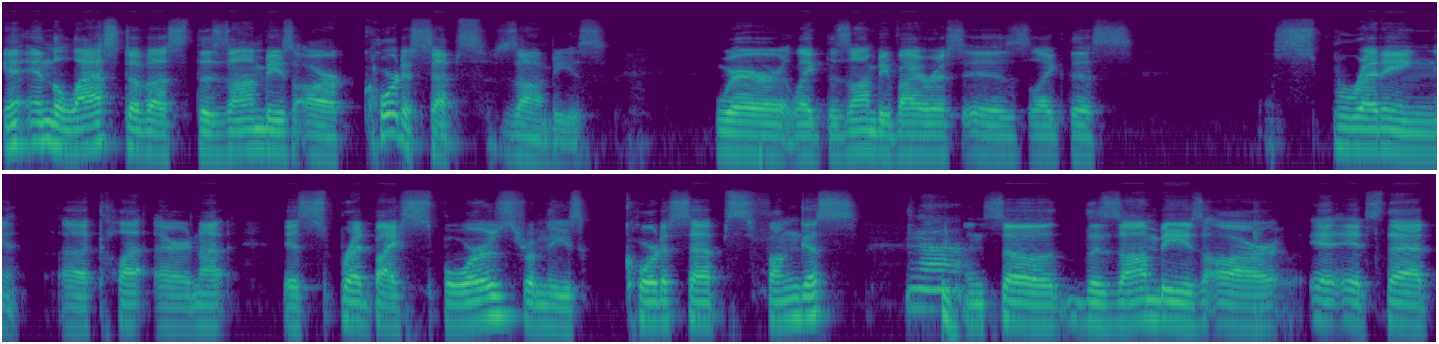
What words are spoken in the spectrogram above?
In, in The Last of Us, the zombies are cordyceps zombies, where like the zombie virus is like this spreading uh cla- or not is spread by spores from these cordyceps fungus Yeah. and so the zombies are it, it's that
